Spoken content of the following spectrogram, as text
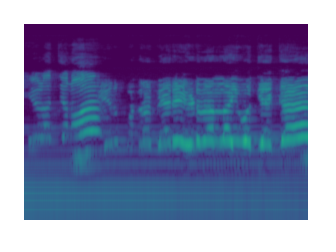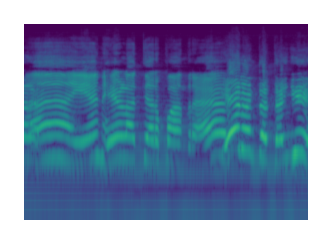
ಹೇಳತ್ತೇನೋ? ಬೇರೆ ಹಿಡ್ದಲ್ಲ ಇವತ್ತು ಯಾಕ? ಆ, ಏನ್ ಹೇಳತ್ಯಾರಪ್ಪ ಅಂದ್ರ? ಏನಂತ ತಂಗಿ?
